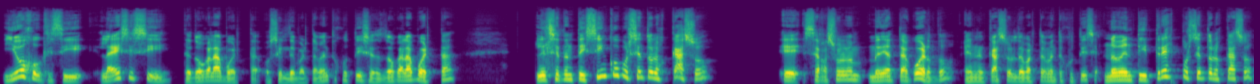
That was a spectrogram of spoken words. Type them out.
Y ojo que si la SEC te toca la puerta o si el Departamento de Justicia te toca la puerta, el 75% de los casos eh, se resuelven mediante acuerdo, en el caso del Departamento de Justicia, 93% de los casos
